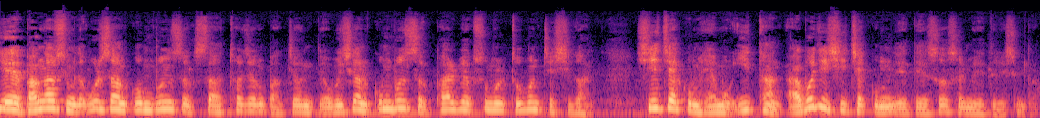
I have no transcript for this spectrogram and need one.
예, 반갑습니다. 울산 꿈분석사 토정 박정 이번 시간 꿈분석 822번째 시간 시체꿈 해몽 2탄 아버지 시체꿈에 대해서 설명해 드리겠습니다.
